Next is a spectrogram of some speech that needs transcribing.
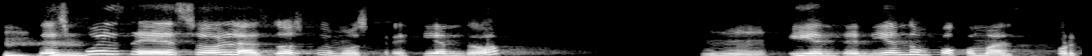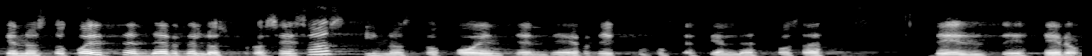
Después de eso, las dos fuimos creciendo mm, y entendiendo un poco más, porque nos tocó entender de los procesos y nos tocó entender de cómo se hacían las cosas desde cero.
